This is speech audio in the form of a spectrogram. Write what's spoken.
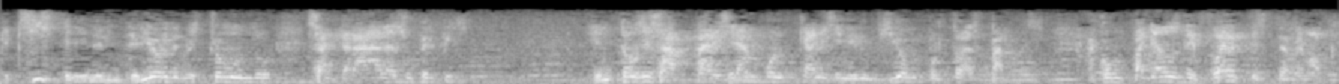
que existe en el interior de nuestro mundo saltará a la superficie. Entonces aparecerán volcanes en erupción por todas partes, acompañados de fuertes terremotos,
